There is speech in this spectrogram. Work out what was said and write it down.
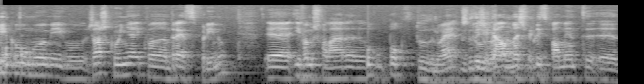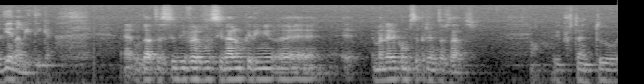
aqui com o meu amigo Jorge Cunha e com o André Seferino eh, e vamos falar eh, um pouco de tudo, não é? Do tudo, digital, é mas principalmente eh, de analítica. O Data Studio vai revolucionar um bocadinho a maneira como se apresentam os dados. E, portanto,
